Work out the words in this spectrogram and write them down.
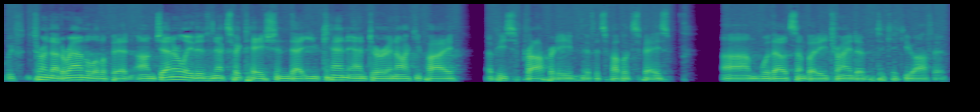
we've turned that around a little bit. Um, generally, there's an expectation that you can enter and occupy a piece of property if it's public space um, without somebody trying to, to kick you off it.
